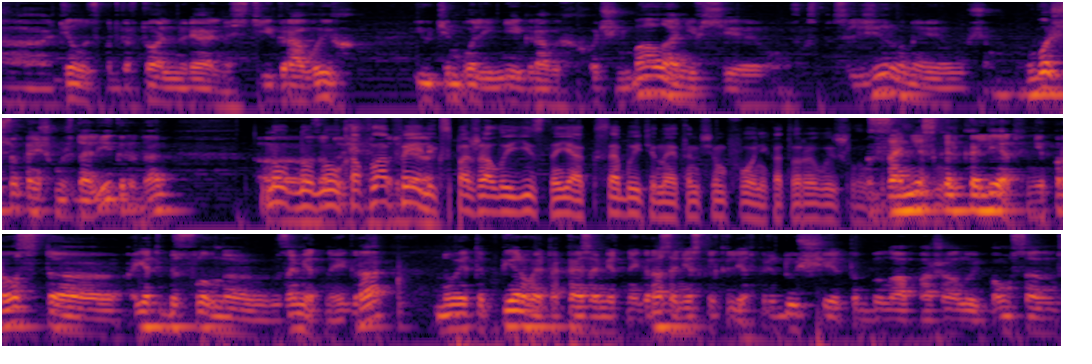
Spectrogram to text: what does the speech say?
э, делаются под виртуальную реальность, игровых, и тем более неигровых их очень мало, они все специализированные. В общем, больше всего, конечно, мы ждали игры, да, ну, ну, ну Half-Life Felix, пожалуй, единственное яркое событие на этом всем фоне, которое вышло. За несколько лет. Не просто... Это, безусловно, заметная игра, но это первая такая заметная игра за несколько лет. Предыдущая это была, пожалуй, по-моему, Silent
